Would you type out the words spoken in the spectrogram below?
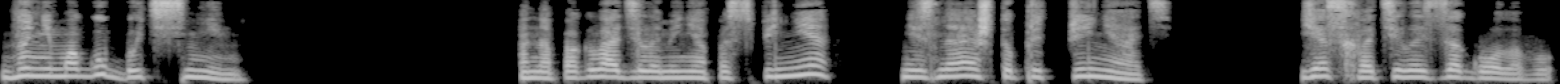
но не могу быть с ним? Она погладила меня по спине, не зная, что предпринять. Я схватилась за голову.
